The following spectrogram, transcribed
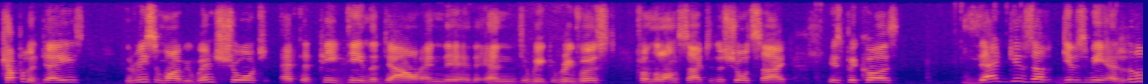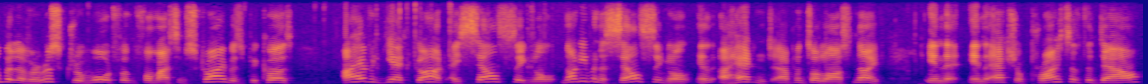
couple of days. The reason why we went short at that peak D in the Dow and the, and we reversed from the long side to the short side is because that gives us, gives me a little bit of a risk reward for, for my subscribers because I haven't yet got a sell signal, not even a sell signal. In, I hadn't up until last night in the in the actual price of the Dow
